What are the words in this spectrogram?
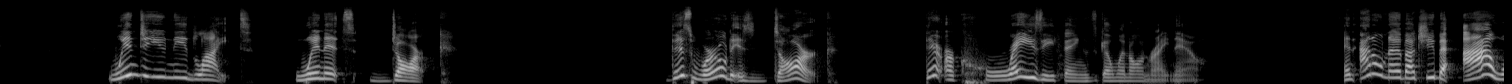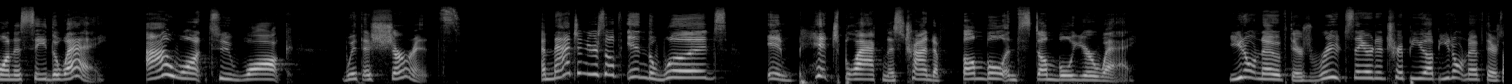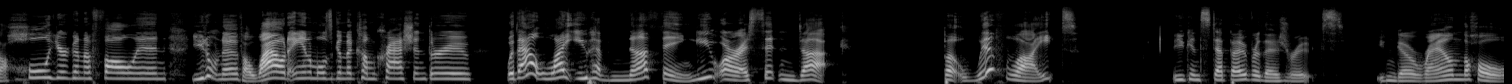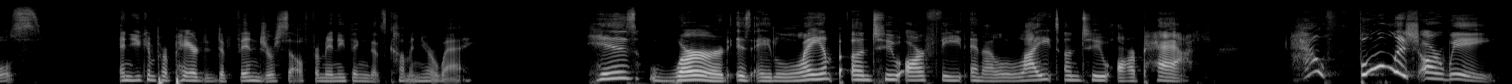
When do you need light? When it's dark. This world is dark. There are crazy things going on right now. And I don't know about you, but I want to see the way. I want to walk with assurance. Imagine yourself in the woods in pitch blackness trying to fumble and stumble your way. You don't know if there's roots there to trip you up. You don't know if there's a hole you're going to fall in. You don't know if a wild animal is going to come crashing through. Without light, you have nothing. You are a sitting duck. But with light, you can step over those roots. You can go around the holes and you can prepare to defend yourself from anything that's coming your way. His word is a lamp unto our feet and a light unto our path. How foolish are we?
